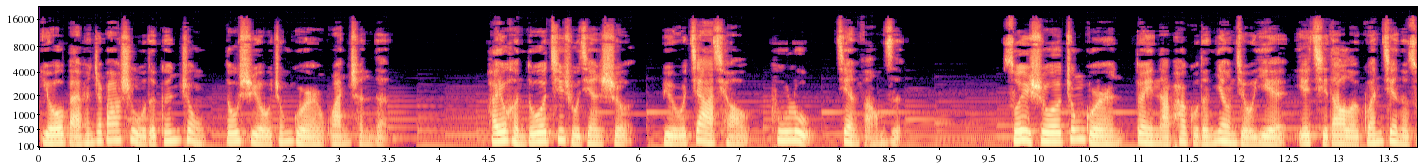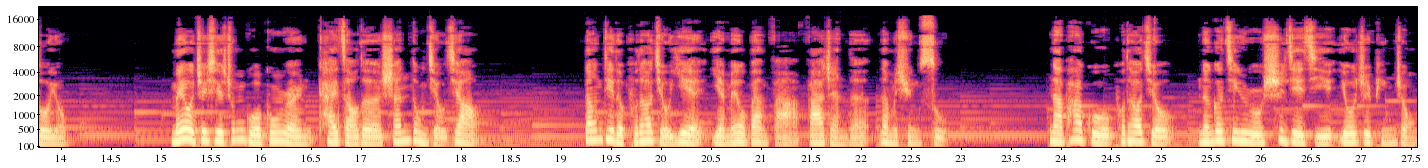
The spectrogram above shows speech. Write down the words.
有百分之八十五的耕种都是由中国人完成的。还有很多基础建设，比如架桥、铺路、建房子。所以说，中国人对纳帕谷的酿酒业也起到了关键的作用。没有这些中国工人开凿的山洞酒窖，当地的葡萄酒业也没有办法发展的那么迅速。纳帕谷葡萄酒能够进入世界级优质品种，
